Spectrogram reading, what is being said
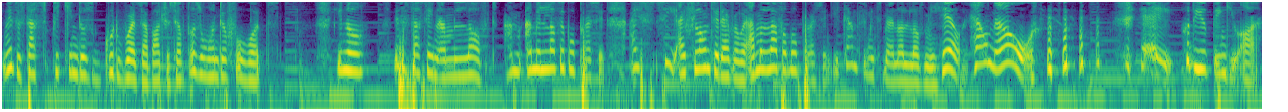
you need to start speaking those good words about yourself, those wonderful words. You know, you need to start saying, I'm loved. I'm I'm a lovable person. I see, I flaunt it everywhere. I'm a lovable person. You can't see me to me and not love me. Hell, hell no. hey, who do you think you are?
